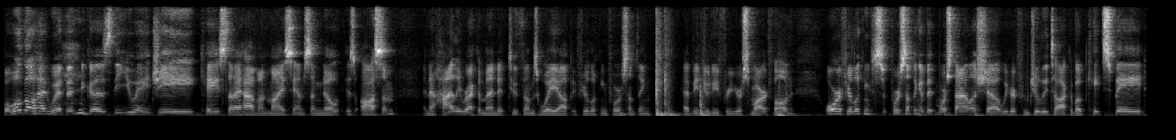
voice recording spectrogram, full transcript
But we'll go ahead with it because the UAG case that I have on my Samsung Note is awesome and I highly recommend it. Two thumbs way up if you're looking for something heavy duty for your smartphone, or if you're looking for something a bit more stylish. Uh, we heard from Julie talk about Kate Spade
